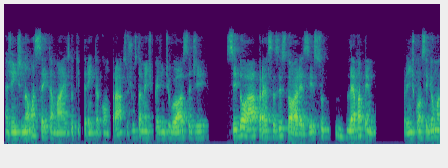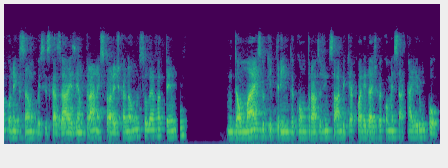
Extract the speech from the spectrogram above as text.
a gente não aceita mais do que 30 contratos, justamente porque a gente gosta de se doar para essas histórias. Isso leva tempo. Para a gente conseguir uma conexão com esses casais, entrar na história de cada um, isso leva tempo. Então, mais do que 30 contratos, a gente sabe que a qualidade vai começar a cair um pouco.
